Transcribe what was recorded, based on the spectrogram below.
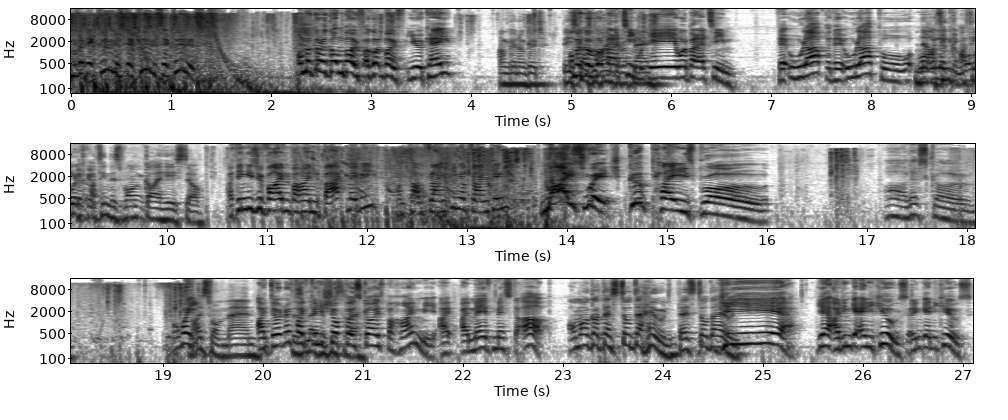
Oh my god, they're clueless. They're clueless. They're clueless. Oh my god, I got them both. I got them both. You okay? I'm good. I'm good. These Oh my god, what about that team? Yeah, yeah, yeah, what about that team? They're all up? They're they all up or what, what No, we're I think, looking? I, What we're think, looking? I think there's one guy here still. I think he's reviving behind the back, maybe. I'm, I'm flanking, I'm flanking. Nice, Rich! Good plays, bro. Oh, let's go. Oh, wait. Nice one, man. I don't know if I finished legends off those guys behind me. I, I may have messed it up. Oh my god, they're still down. They're still down. Yeah, yeah, yeah, yeah. Yeah, I didn't get any kills. I didn't get any kills.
